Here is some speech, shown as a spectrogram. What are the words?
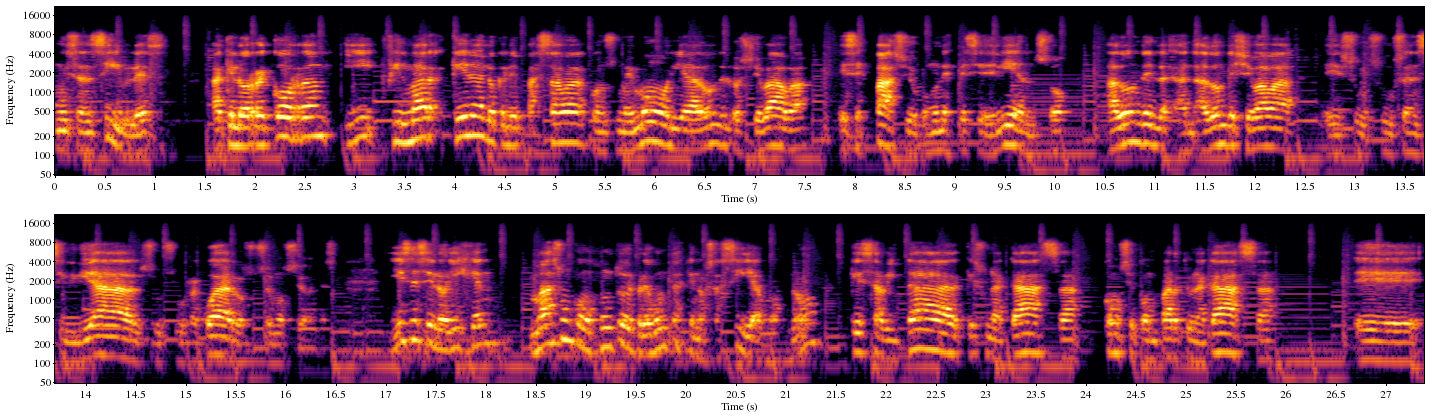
muy sensibles, a que lo recorran y filmar qué era lo que le pasaba con su memoria, a dónde los llevaba ese espacio como una especie de lienzo, a dónde, a, dónde llevaba eh, su, sensibilidad, sus recuerdos, sus emociones. Y ese es el origen, más un conjunto de preguntas que nos hacíamos, ¿no? ¿Qué es habitar? ¿Qué es una casa? ¿Cómo se comparte una casa? Eh,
